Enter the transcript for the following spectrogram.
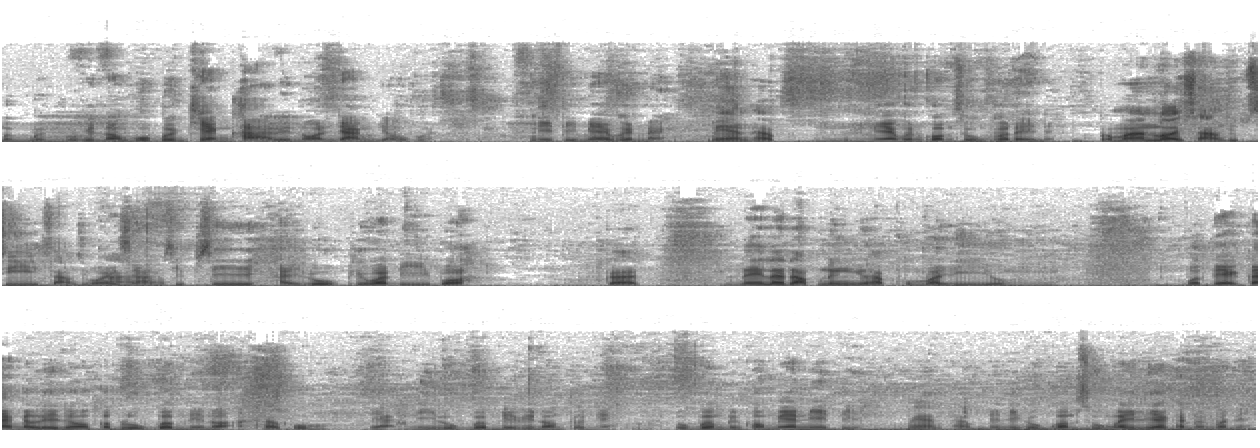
มึงมึงๆพวกพี่น้องพวกเบิ้งแข้งขาเลยนอนอยางเดียวพุ่นนี่ติแม่เพิ่นน่ะแมนครับอืมแม่เพิ่นความสูงเท่าใดเนี่ยประมาณร้อยสามสิบสี่สามสิบร้อยห้าสามสิบสี่ให้ลูกถือว่าดีบ่ก็ในระดับหนึ่งอยู่ครับ ผมว่าดีอยู่มบ่แตกต่างกันเลยเนาะกับลูกเบิ้มเนี่ยเนาะครับผมเนี่ยนี่ลูกเบิ้มเนี่ยพี่น้องตัวเนี่ย ลูกเบิ้มเป็นของแม่นี่ติแมนครับแม่นี่ก็ความสูงไล่เลี่ยกันนั่นบ่เนี่ย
